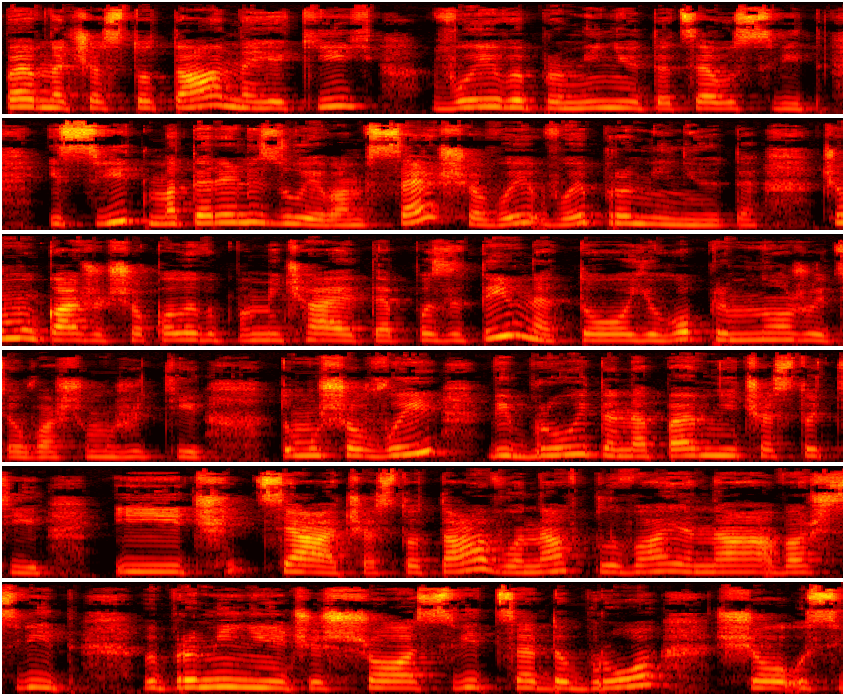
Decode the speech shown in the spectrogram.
певна частота, на якій ви випромінюєте це у світ. І світ матеріалізує вам все, що ви випромінюєте. Чому кажуть, що коли ви помічаєте позитивне, то його примножується у вашому житті, тому що ви вібруєте на певній частоті. І ця частота вона впливає на ваш світ, випромінюючи, що світ це добро, що у світі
